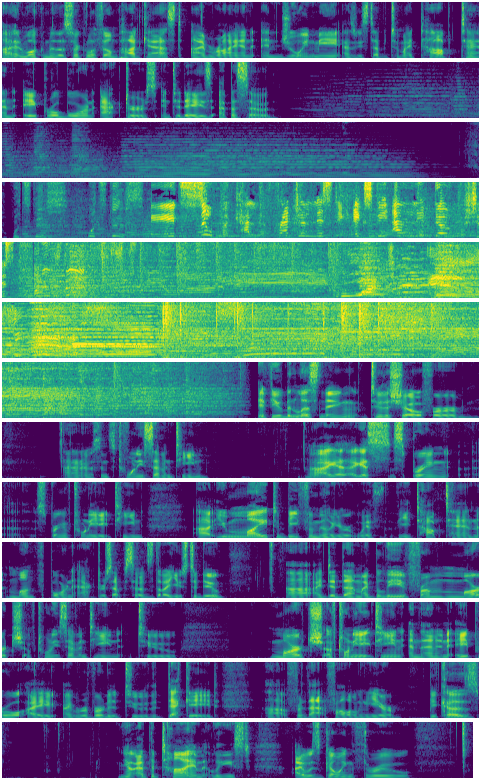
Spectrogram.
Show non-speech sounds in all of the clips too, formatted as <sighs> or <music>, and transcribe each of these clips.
Hi, and welcome to the Circle of Film podcast. I'm Ryan, and join me as we step into my top 10 April born actors in today's episode. What's this? What's this? It's supercalifragilisticexpialidocious. What is this? What is this? If you've been listening to the show for, I don't know, since 2017, uh, I guess, I guess spring, uh, spring of 2018, uh, you might be familiar with the top 10 month born actors episodes that I used to do. Uh, I did them, I believe, from March of 2017 to March of 2018, and then in April, I, I reverted to the decade uh, for that following year because, you know, at the time at least, I was going through.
